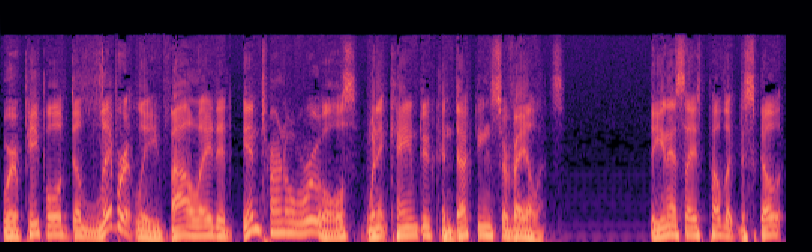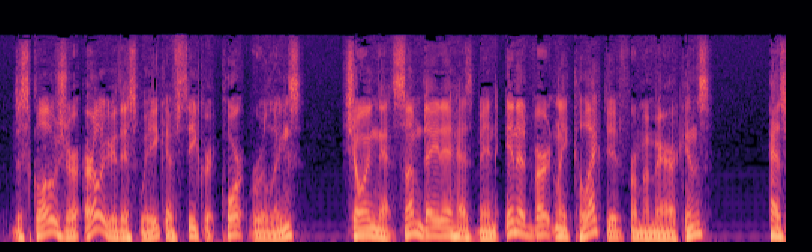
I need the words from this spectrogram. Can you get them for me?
where people deliberately violated internal rules when it came to conducting surveillance. The NSA's public disco- disclosure earlier this week of secret court rulings showing that some data has been inadvertently collected from Americans has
